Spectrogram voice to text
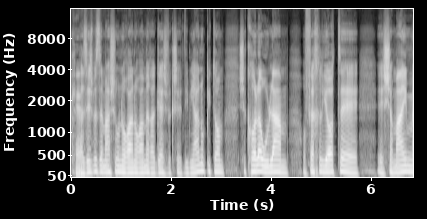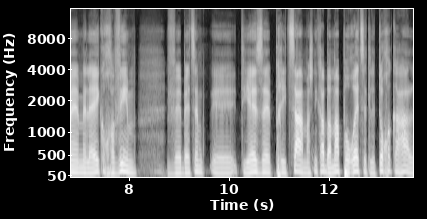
כן. אז יש בזה משהו נורא נורא מרגש. וכשדמיינו פתאום שכל האולם הופך להיות אה, אה, שמיים אה, מלאי כוכבים, ובעצם אה, תהיה איזו פריצה, מה שנקרא במה פורצת לתוך הקהל,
